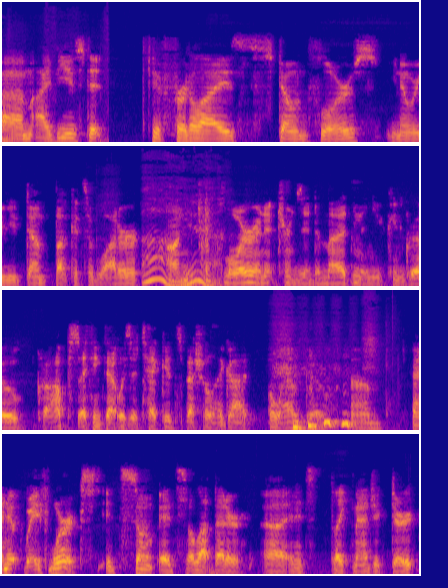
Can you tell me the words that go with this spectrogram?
Um, I've used it to fertilize stone floors. You know, where you dump buckets of water Oh, on yeah. the floor and it turns into mud, and then you can grow crops. I think that was a Tekid special I got a while ago, um, and it it works. It's so it's a lot better, uh, and it's like magic dirt.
